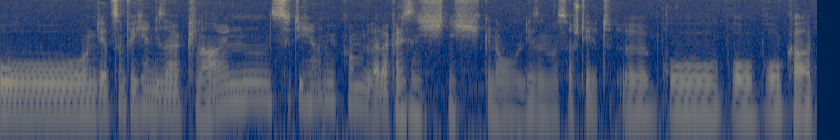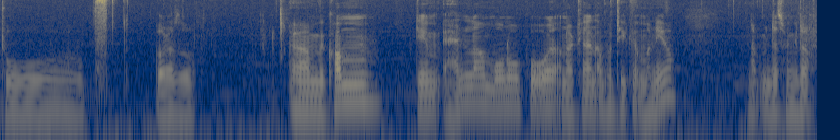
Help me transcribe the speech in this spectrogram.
und jetzt sind wir hier in dieser kleinen City hier angekommen. Leider kann ich es nicht, nicht genau lesen, was da steht. Äh, Bro, Bro, Brocato oder so. Ähm, wir kommen dem Händler Monopol an der kleinen Apotheke immer näher. Und habe mir deswegen gedacht,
